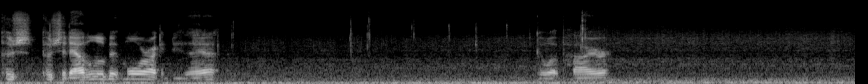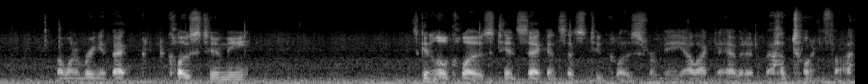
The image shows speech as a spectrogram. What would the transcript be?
push push it out a little bit more I can do that. Go up higher. If I want to bring it back close to me it's getting a little close 10 seconds that's too close for me. I like to have it at about 25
